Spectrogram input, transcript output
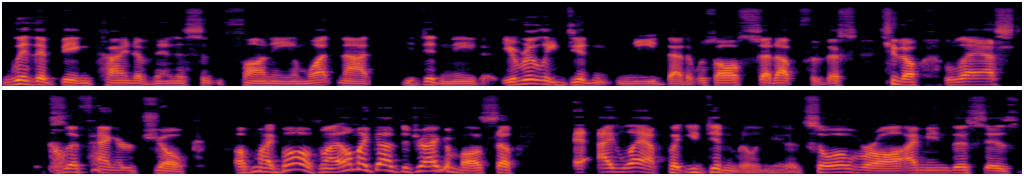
with it being kind of innocent, and funny, and whatnot. You didn't need it. You really didn't need that. It was all set up for this, you know, last cliffhanger joke of my balls. My oh my god, the Dragon Balls. So I- I laughed, but you didn't really need it. So overall, I mean, this is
